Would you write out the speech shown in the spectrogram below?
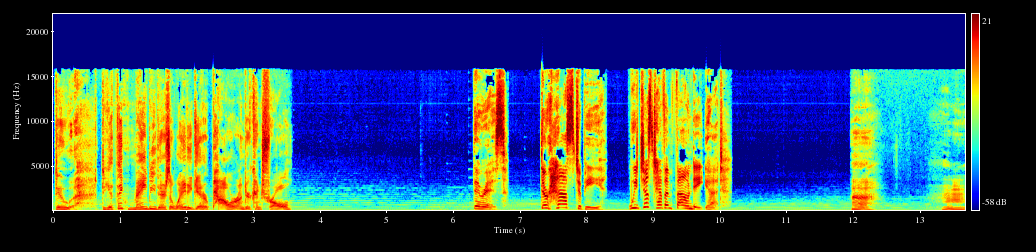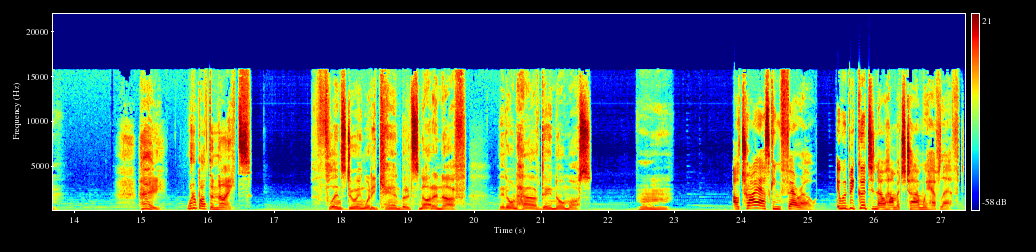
Do. do you think maybe there's a way to get her power under control? There is. There has to be. We just haven't found it yet. Huh. Hmm. Hey, what about the Knights? Flynn's doing what he can, but it's not enough. They don't have Dein Nomos. Hmm. I'll try asking Phaeroh. It would be good to know how much time we have left.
